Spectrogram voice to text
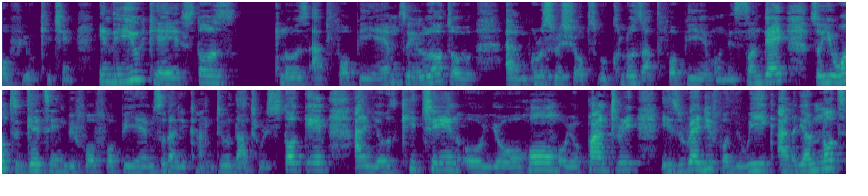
of your kitchen. In the uk stores close at 4 p.m. So a lot of um, grocery shops will close at 4 p.m. on a Sunday. So you want to get in before 4 p.m. so that you can do that restocking and your kitchen or your home or your pantry is ready for the week and you're not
